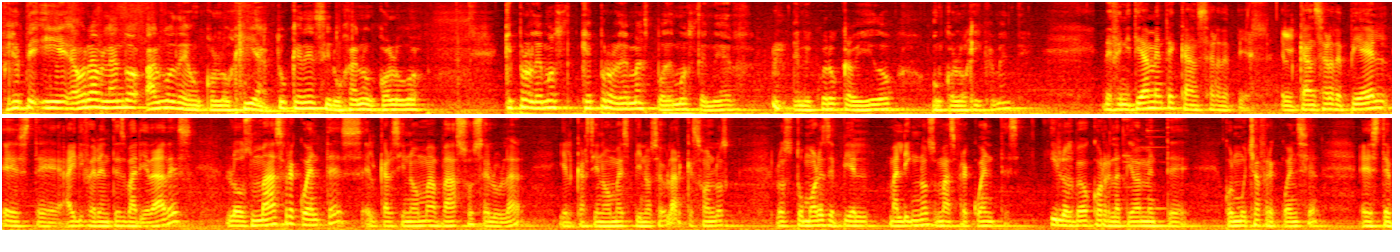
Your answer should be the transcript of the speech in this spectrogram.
Fíjate, y ahora hablando algo de oncología, tú que eres cirujano oncólogo, ¿qué problemas, qué problemas podemos tener en el cuero cabelludo oncológicamente? Definitivamente cáncer de piel. El cáncer de piel, este, hay diferentes variedades. Los más frecuentes, el carcinoma vasocelular y el carcinoma espinocelular, que son los, los tumores de piel malignos más frecuentes. Y los veo correlativamente con mucha frecuencia, este,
